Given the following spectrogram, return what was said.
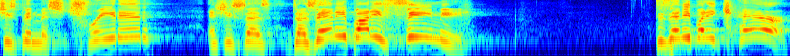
She's been mistreated, and she says, Does anybody see me? Does anybody care?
